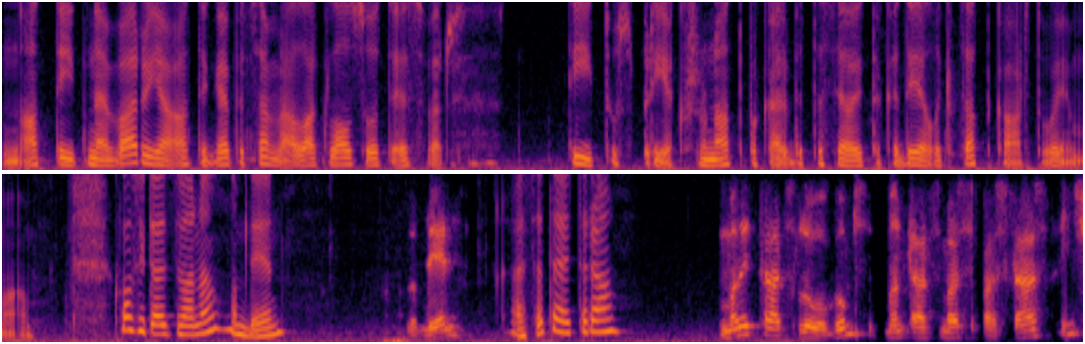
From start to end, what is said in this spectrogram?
attīt nevar, jā, tikai pēc tam vēlāk klausoties var tīt uz priekšu un atpakaļ, bet tas jau ir tagad ielikts atkārtojumā. Klausītājs zvana, labdien! Labdien! Esat ēterā? Man ir tāds lūgums, man tāds mazs pastāstīns.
